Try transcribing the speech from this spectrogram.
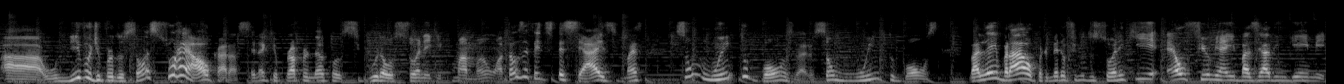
a, o nível de produção é surreal, cara. A cena que o próprio Knuckles segura o Sonic com uma mão, até os efeitos especiais, mas são muito bons, velho. São muito bons. Vale lembrar, o primeiro filme do Sonic é o filme aí baseado em game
